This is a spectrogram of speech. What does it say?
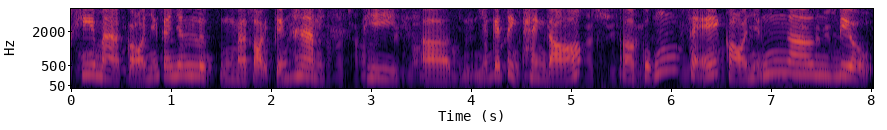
khi mà có những cái nhân lực mà giỏi tiếng Hàn thì à, những cái tỉnh thành đó cũng sẽ có những điều,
